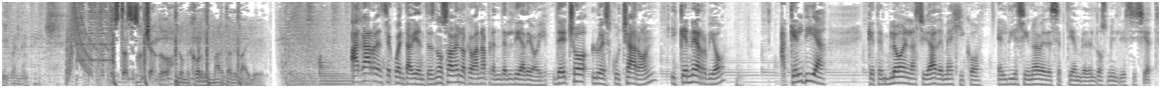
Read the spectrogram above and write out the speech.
Igualmente. Estás escuchando lo mejor de Marta de Baile. Agárrense cuentavientes, no saben lo que van a aprender el día de hoy. De hecho, lo escucharon y qué nervio. Aquel día que tembló en la Ciudad de México el 19 de septiembre del 2017.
